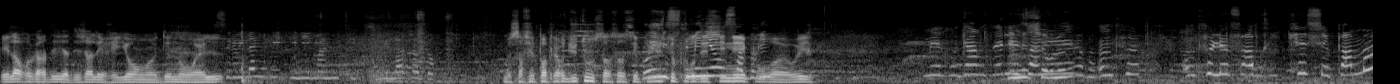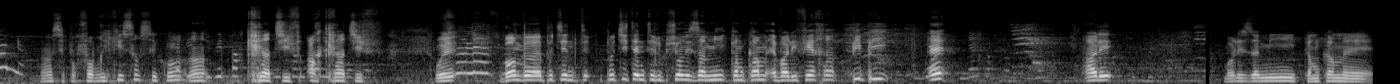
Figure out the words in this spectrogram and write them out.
Et là, regardez, il y a déjà les rayons de Noël. Celui-là, il est, il est magnifique. Celui-là, j'adore. Mais ça fait pas peur du tout, ça. Ça, c'est plus Oui, juste pour mignon, dessiner, pour. euh, oui. Mais regardez Il les met amis. sur le mur. hein. On peut, on peut le fabriquer, c'est pas mal. Ah, c'est pour fabriquer ça, c'est quoi partie Créatif, art créatif. Oui. Bon, ben, petite, petite interruption, les amis. Cam Cam, elle va aller faire pipi. Hein Allez. Bon, les amis, Cam Cam, elle,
